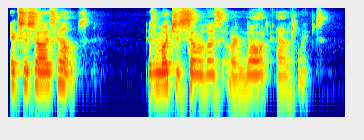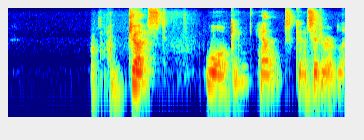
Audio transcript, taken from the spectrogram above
Exercise helps, as much as some of us are not athletes. Just walking helps considerably.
